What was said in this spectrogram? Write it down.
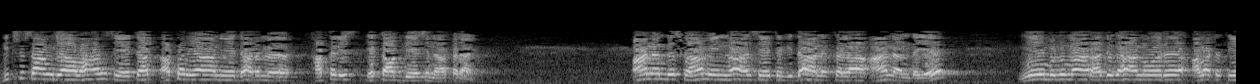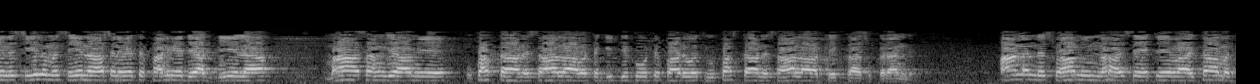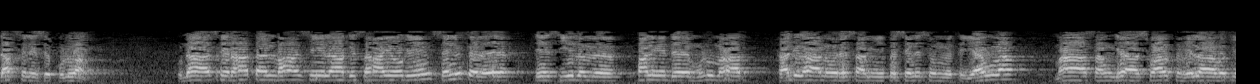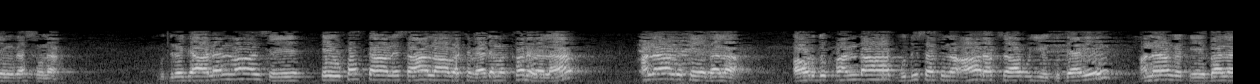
වික්ෂු සංඝයා වහන්සේටත් අපරයාණීය ධර්ම 41ක් දේශනා කරන්නේ. ආනන්ද ස්වාමීන් වහන්සේට විධාන කළ ආනන්දය මේ මුළුමා රජගහ නුවර අවට තියෙන සීලම සේනාසන වෙත පණිවිඩයක් දීලා මහා සංඝයාමේ උපස්ථාන ශාලාවට ගිජ්ජකෝට පාරවති උපස්ථාන ශාලාවට එක්කාසු කරන්නේ ආනන්ද ස්වාමීන් වහන්සේට ඒවා ඊටම දක්ෂ ලෙස පුළුවන්. උදාසේ රහතන් වහන්සේලාගේ සහයෝගයෙන් සෙනකල ඒ සියලුම පණිවිඩ මුළු මහත් රජගහනුවර සමීප සෙනසුන් වෙත යවුවා. මහා සංඝයා ස්වල්ප වේලාවකින් රැස් වුණා. බුදුරජාණන් වහන්සේ ඒ උපස්ථාන ශාලාවට වැඩම කරවලා අනාගතයේ බල අවුරුදු 5000 බුදු සසුන ආරක්ෂා වූ යුතු බැවින් අනාගතයේ බල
